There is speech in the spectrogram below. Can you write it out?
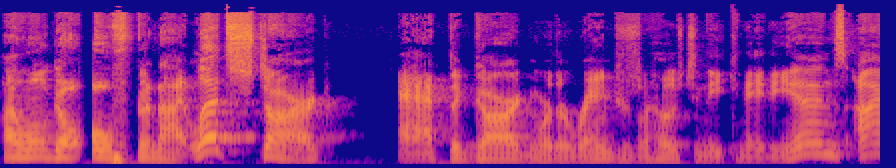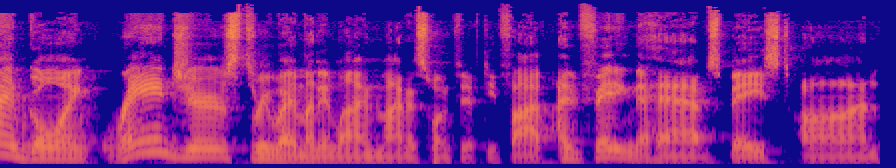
I won't go oh over tonight. Let's start at the Garden where the Rangers are hosting the Canadiens. I am going Rangers three way money line minus 155. I'm fading the Habs based on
